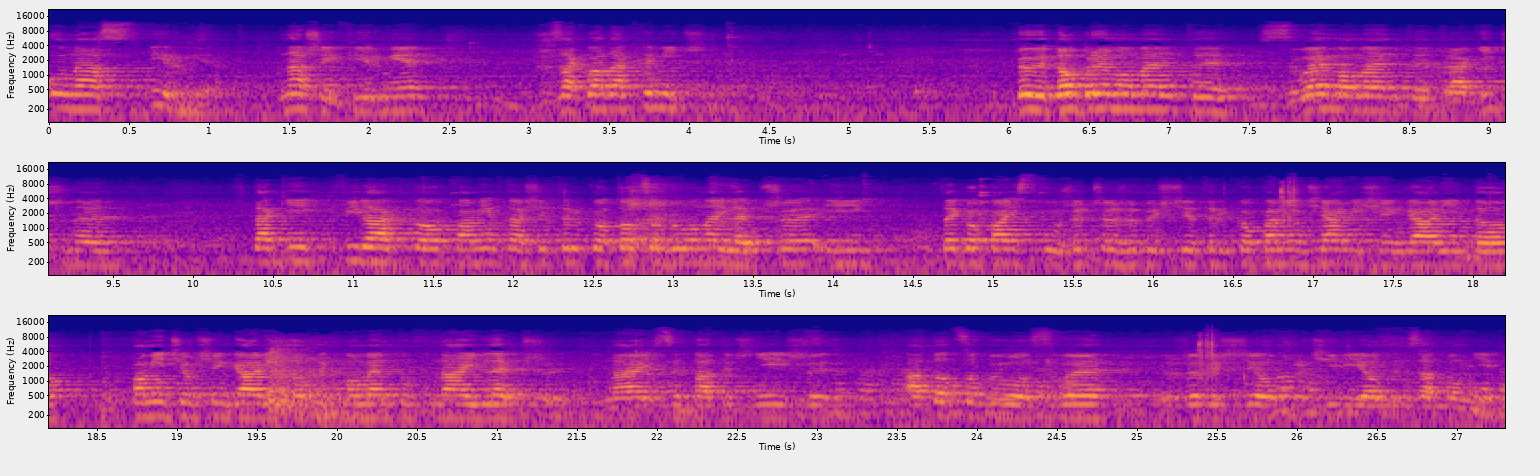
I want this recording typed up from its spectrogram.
u nas w firmie, w naszej firmie, w zakładach chemicznych. Były dobre momenty, złe momenty, tragiczne. W takich chwilach to pamięta się tylko to, co było najlepsze i tego Państwu życzę, żebyście tylko pamięciami sięgali do, pamięcią sięgali do tych momentów najlepszych, najsympatyczniejszych, a to, co było złe, żebyście odrzucili i o tym zapomnieli.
